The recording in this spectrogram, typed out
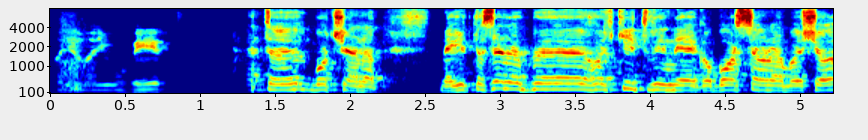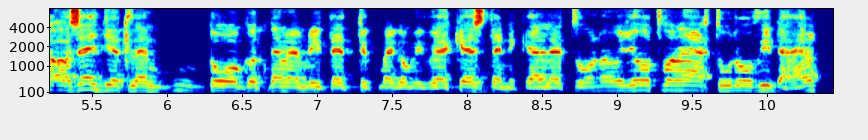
nagyon a Juvét, Hát, bocsánat, meg itt az előbb, hogy kit vinnék a Barcelonába, és az egyetlen dolgot nem említettük meg, amivel kezdeni kellett volna, hogy ott van Arturo Vidal,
